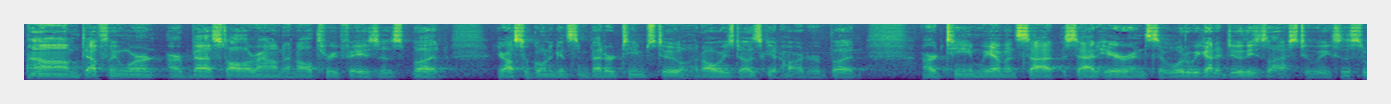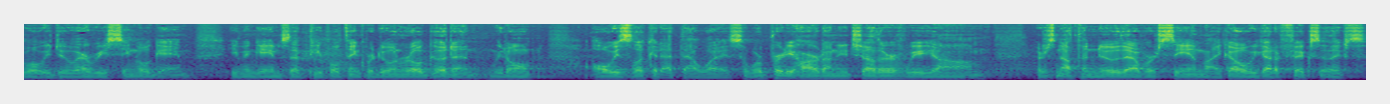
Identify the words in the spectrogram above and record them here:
um, definitely weren't our best all around in all three phases, but you're also going against some better teams too. It always does get harder, but our team, we haven't sat, sat here and said, what do we got to do these last two weeks? This is what we do every single game, even games that people think we're doing real good in. We don't always look at it that way. So we're pretty hard on each other. We, um, there's nothing new that we're seeing like, oh, we got to fix it. It's,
